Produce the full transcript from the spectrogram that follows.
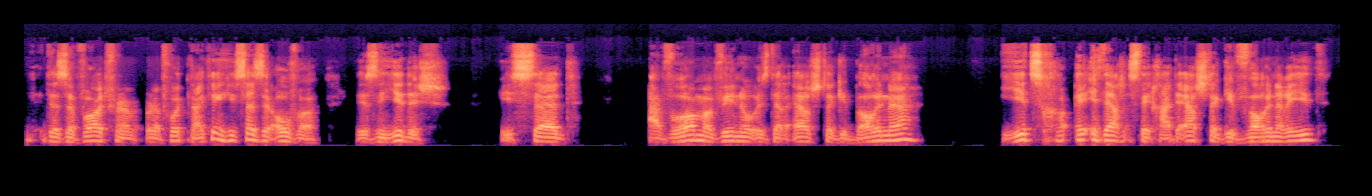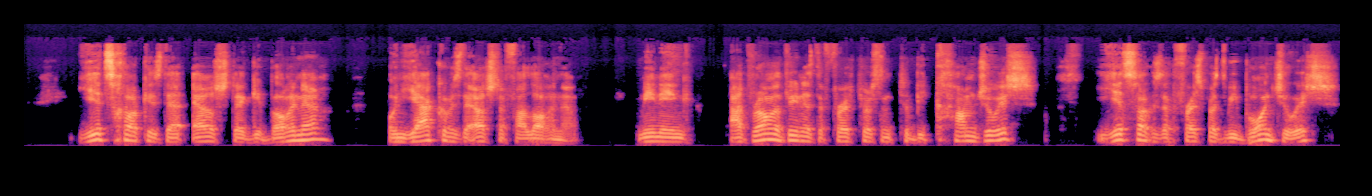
there's a word from Rav Hutner. I think he says it over. Is in Yiddish. He said, "Avrom Avinu is der erste Geborene. Yitzchak is der slicha der erste Geborener Yitzchak is der erste Geborener." Und Yaakov is the erste Verlorener, meaning Avraham Avinu is the first person to become Jewish, Yitzchak is the first person to be born Jewish,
